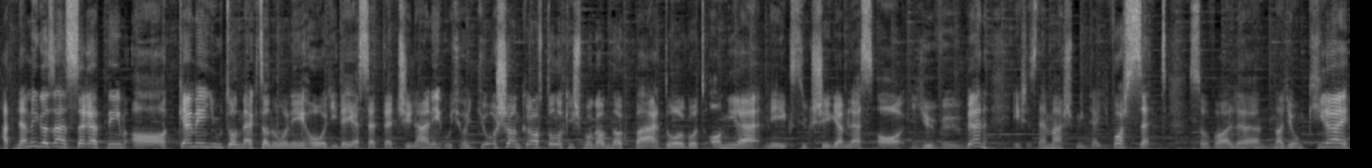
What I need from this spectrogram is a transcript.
Hát nem igazán szeretném a kemény úton megtanulni, hogy ideje szettet csinálni, úgyhogy gyorsan kraftolok is magamnak pár dolgot, amire még szükségem lesz a jövőben, és ez nem más, mint egy vasszett, szóval nagyon király,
